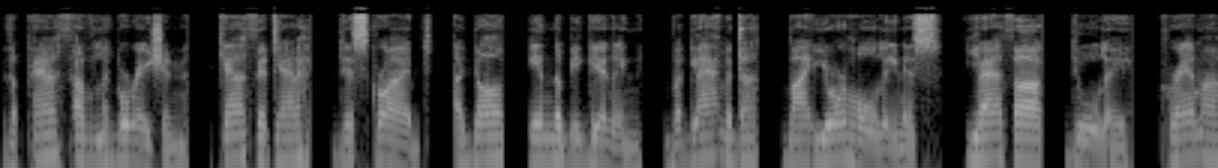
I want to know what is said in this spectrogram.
the path of liberation, Kathita, described, Adal, in the beginning, Bhagavata, by your holiness, Yatha, duly, Krama,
